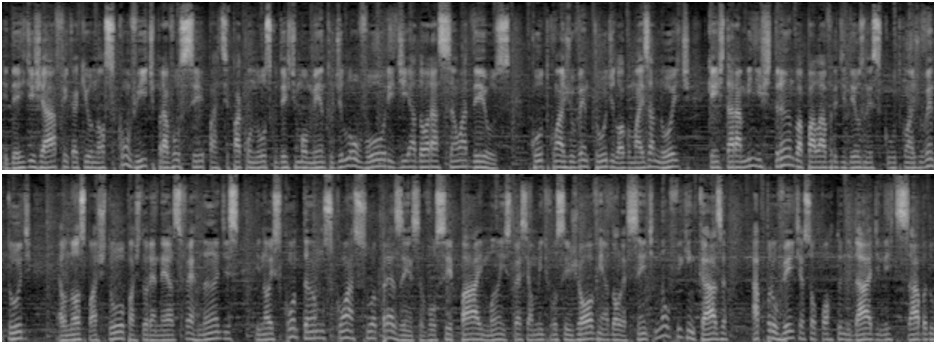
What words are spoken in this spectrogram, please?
E desde já fica aqui o nosso convite para você participar conosco deste momento de louvor e de adoração a Deus. Culto com a juventude, logo mais à noite. Quem estará ministrando a palavra de Deus nesse culto com a juventude é o nosso pastor, pastor Enéas Fernandes, e nós contamos com a sua presença. Você, pai, mãe, especialmente você, jovem, adolescente, não fique em casa, aproveite essa oportunidade neste sábado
